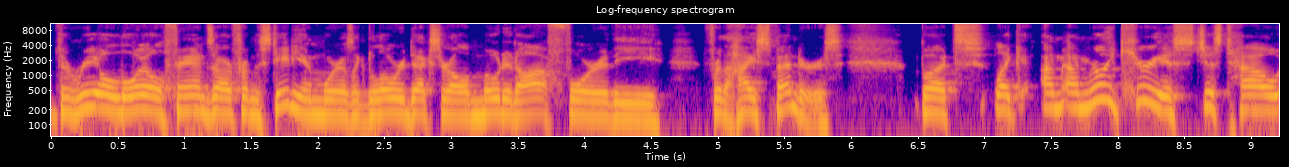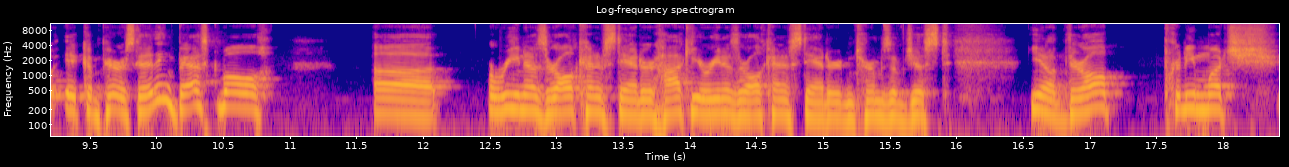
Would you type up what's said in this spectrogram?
the real loyal fans are from the stadium, whereas like the lower decks are all moated off for the for the high spenders. But like I'm I'm really curious just how it compares because I think basketball uh, arenas are all kind of standard, hockey arenas are all kind of standard in terms of just you know they're all pretty much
